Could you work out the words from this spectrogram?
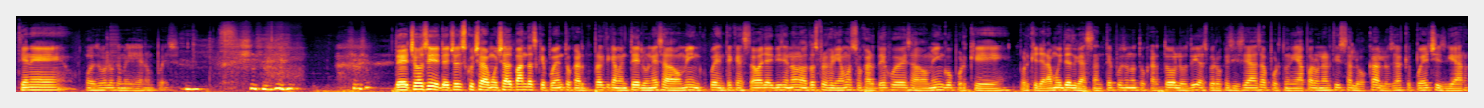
tiene o eso es lo que me dijeron, pues. De hecho, sí, de hecho he escuchado muchas bandas que pueden tocar prácticamente de lunes a domingo. Pues gente que ha estado allá y dice, no, nosotros preferíamos tocar de jueves a domingo porque, porque ya era muy desgastante pues uno tocar todos los días, pero que sí se da esa oportunidad para un artista local, o sea, que puede chisguear,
